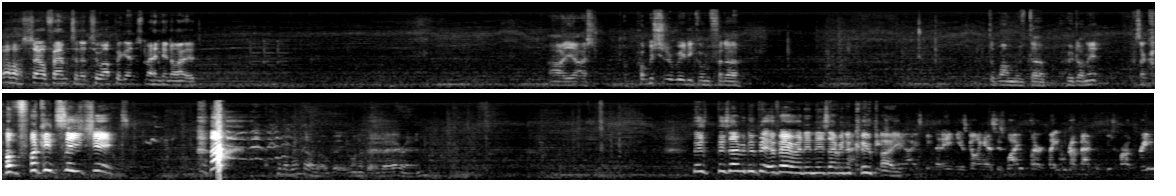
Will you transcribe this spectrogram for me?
Oh, Southampton are two up against Man United. Oh yeah, I probably should have really gone for the the one with the hood on it because I can't fucking see shit. Open the window a little bit. You want a bit of air in. There's, there's having a bit of air and then there's having a coupe. I think that Amy is going as his wife, Claire Clayton, from Back to the Future Part 3.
